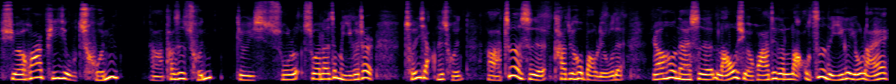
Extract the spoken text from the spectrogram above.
雪花啤酒纯啊，它是纯，就说说了这么一个字儿，纯享的纯啊，这是他最后保留的。然后呢，是老雪花这个老字的一个由来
